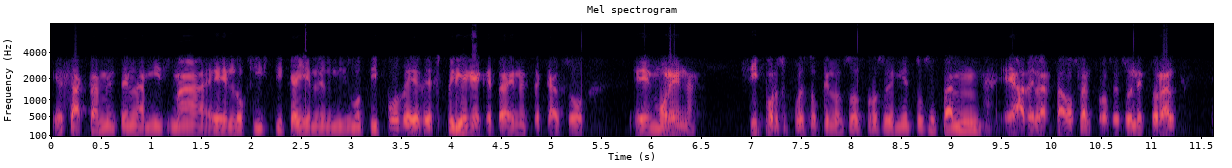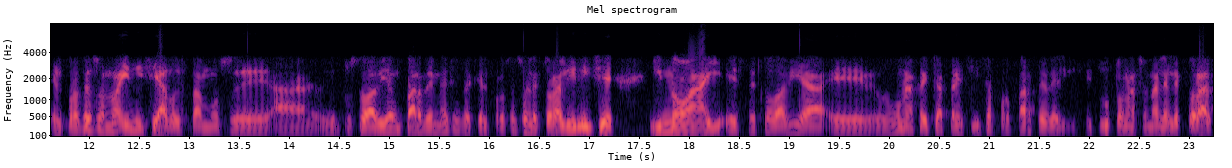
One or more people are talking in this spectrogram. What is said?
exactamente en la misma eh, logística y en el mismo tipo de despliegue que trae en este caso eh, Morena. Sí, por supuesto que los dos procedimientos están eh, adelantados al proceso electoral. El proceso no ha iniciado, estamos eh, pues todavía un par de meses de que el proceso electoral inicie y no hay este, todavía eh, una fecha precisa por parte del Instituto Nacional Electoral.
